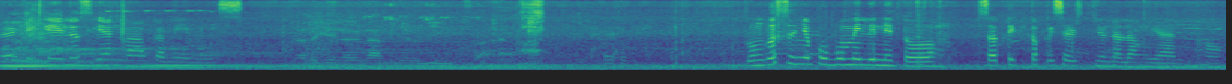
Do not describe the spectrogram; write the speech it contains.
30 kilos yan mga kamimis. Nalagay na lang namin yung link sa Kung gusto niyo po bumili nito, sa TikTok i-search nyo na lang yan. Oh.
